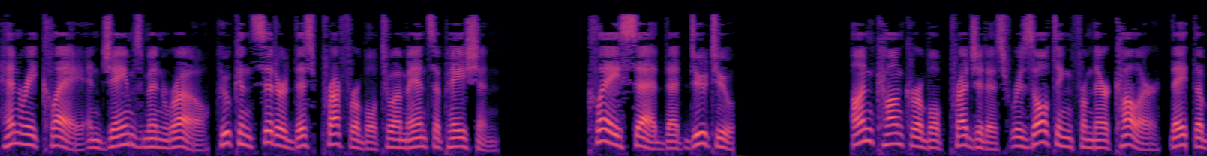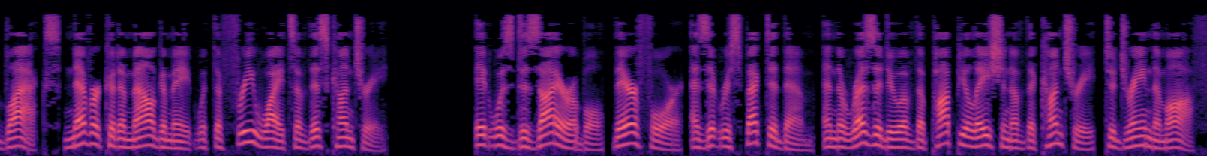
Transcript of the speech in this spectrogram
Henry Clay and James Monroe, who considered this preferable to emancipation. Clay said that due to unconquerable prejudice resulting from their color, they the blacks never could amalgamate with the free whites of this country. It was desirable, therefore, as it respected them, and the residue of the population of the country, to drain them off.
